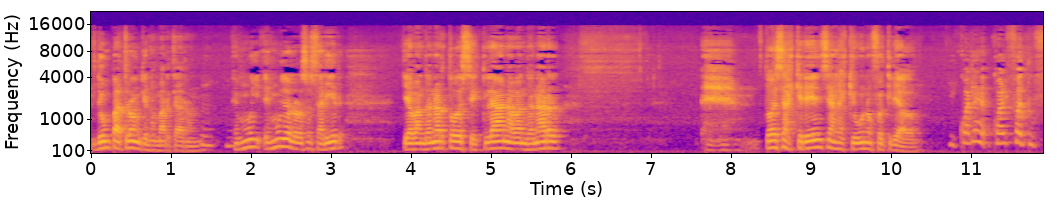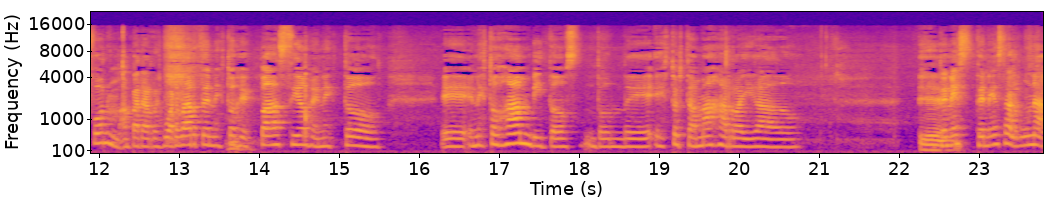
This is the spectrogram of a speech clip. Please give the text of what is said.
de un patrón que nos marcaron. es, muy, es muy doloroso salir y abandonar todo ese clan, abandonar todas esas creencias en las que uno fue criado. ¿Y cuál, es, cuál fue tu forma para resguardarte en estos espacios, en estos, eh, en estos ámbitos donde esto está más arraigado? Eh, ¿Tenés, ¿Tenés alguna,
